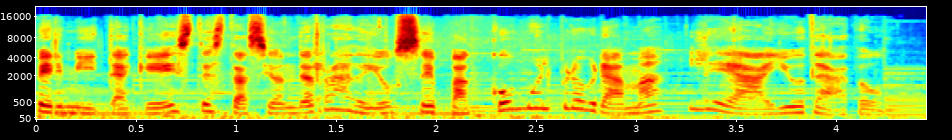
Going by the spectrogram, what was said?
Permita que esta estación de radio sepa cómo el programa le ha ayudado.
